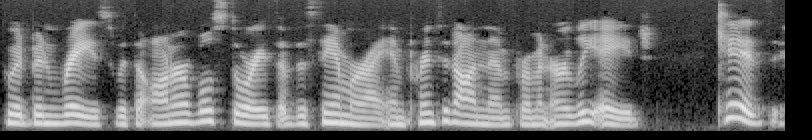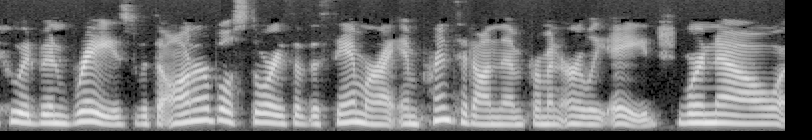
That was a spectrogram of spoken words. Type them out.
who had been raised with the honorable stories of the samurai imprinted on them from an early age. Kids who had been raised with the honorable stories of the samurai imprinted on them from an early age were now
